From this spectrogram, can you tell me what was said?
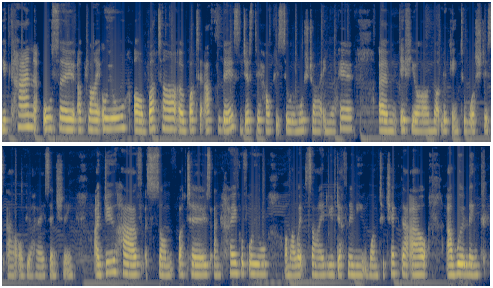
you can also apply oil or butter or butter after this just to help you seal the moisture in your hair um, if you are not looking to wash this out of your hair essentially. I do have some butters and hair growth oil on my website. You definitely want to check that out. I will link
